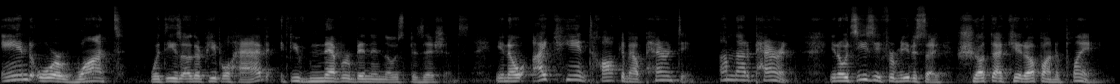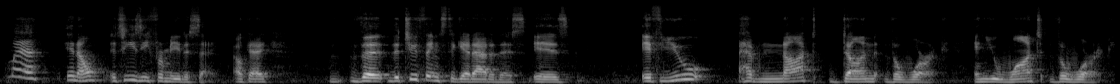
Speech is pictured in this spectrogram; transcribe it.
and or want what these other people have if you've never been in those positions. You know, I can't talk about parenting. I'm not a parent. You know, it's easy for me to say, shut that kid up on a plane. Well, you know, it's easy for me to say, okay? The the two things to get out of this is if you have not done the work and you want the work,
